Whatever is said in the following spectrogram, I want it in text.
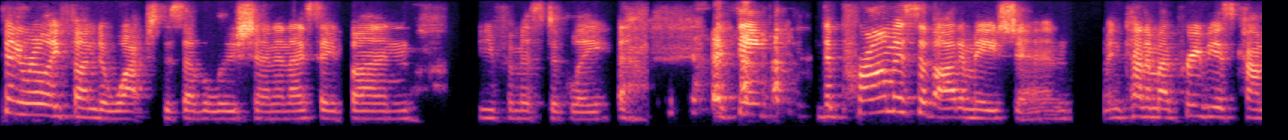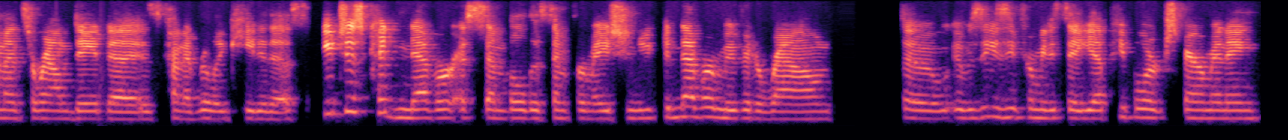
It's been really fun to watch this evolution, and I say fun euphemistically. I think the promise of automation and kind of my previous comments around data is kind of really key to this. You just could never assemble this information, you could never move it around. So it was easy for me to say, yeah, people are experimenting,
